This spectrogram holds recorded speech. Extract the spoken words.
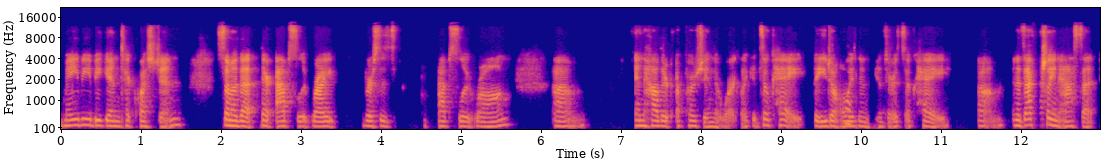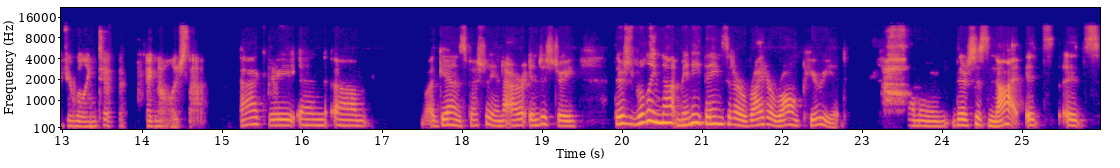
maybe begin to question some of that their absolute right versus absolute wrong um, and how they're approaching their work like it's okay that you don't always know the answer it's okay um, and it's actually an asset if you're willing to acknowledge that i agree and um, again, especially in our industry, there's really not many things that are right or wrong, period. I mean, there's just not. It's it's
